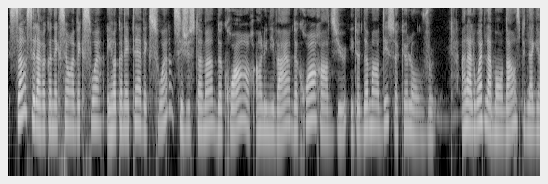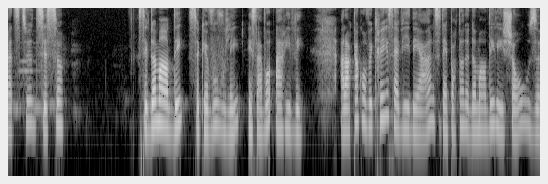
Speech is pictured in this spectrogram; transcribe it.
Ça, c'est la reconnexion avec soi. Et reconnecter avec soi, c'est justement de croire en l'univers, de croire en Dieu et de demander ce que l'on veut. En la loi de l'abondance puis de la gratitude, c'est ça c'est demander ce que vous voulez et ça va arriver. Alors, quand on veut créer sa vie idéale, c'est important de demander les choses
